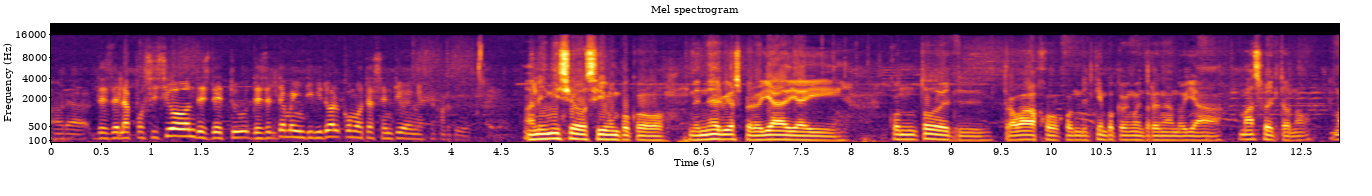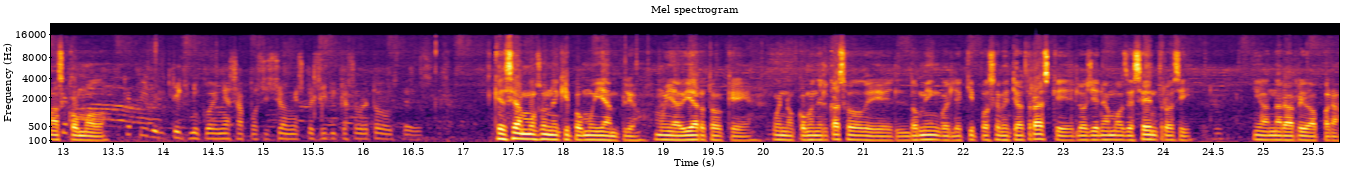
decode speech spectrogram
ahora, desde la posición, desde, tu, desde el tema individual, ¿cómo te has sentido en este partido? Al inicio sí un poco de nervios, pero ya de ahí con todo el trabajo, con el tiempo que vengo entrenando ya más suelto, ¿no? Más cómodo. ¿Qué pide el técnico en esa posición específica, sobre todo ustedes? Que seamos un equipo muy amplio, muy abierto, que, bueno, como en el caso del domingo, el equipo se metió atrás, que los llenamos de centros y, y ganar arriba para,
